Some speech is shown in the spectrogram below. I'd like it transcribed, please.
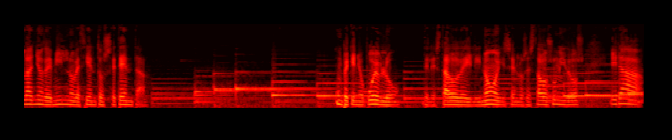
el año de 1970. Un pequeño pueblo del estado de Illinois en los Estados Unidos era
